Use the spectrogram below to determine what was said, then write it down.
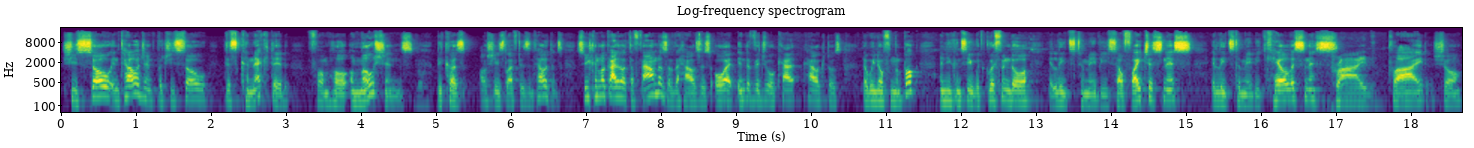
she's so intelligent, but she's so disconnected from her emotions hmm. because all she's left is intelligence. So you can look either at the founders of the houses or at individual ca- characters that we know from the book, and you can see with Gryffindor, it leads to maybe self righteousness, it leads to maybe carelessness, pride. pride, sure.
